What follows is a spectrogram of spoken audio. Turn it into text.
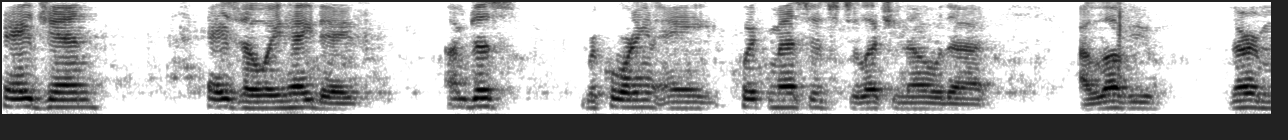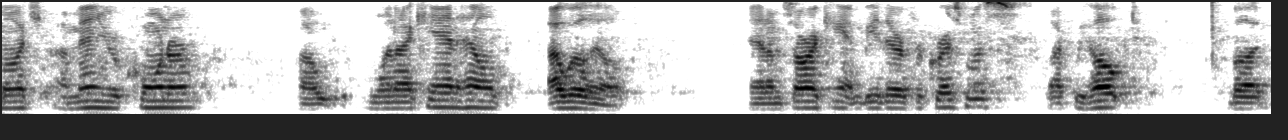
Hey Jin. Hey Zue. Hey Dave. I'm just recording a quick message to let you know that I love you very much. I'm in your corner. Uh, when I can help, I will help. And I'm sorry I can't be there for Christmas like we hoped. But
